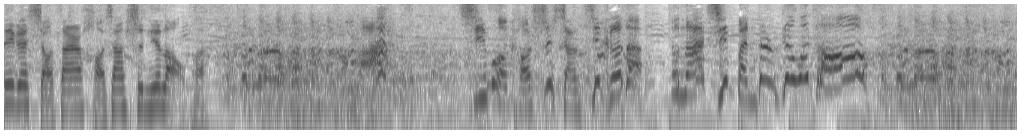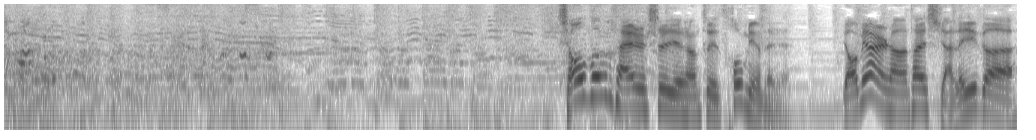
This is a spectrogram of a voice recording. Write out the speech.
那个小三儿好像是你老婆。啊！期末考试想及格的都拿起板凳跟我走。乔峰才是世界上最聪明的人。表面上他选了一个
